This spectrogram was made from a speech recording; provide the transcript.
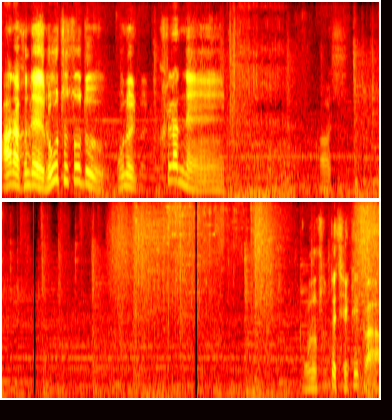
아, 나 근데 로트 소드 오늘 큰일 났네. 아씨. 오늘 속대 제낄까?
